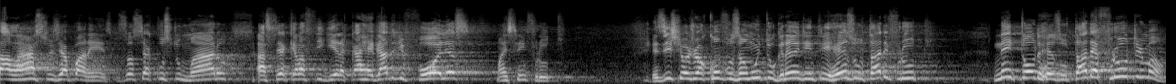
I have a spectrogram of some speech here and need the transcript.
Palácios de aparência. As pessoas se acostumaram a ser aquela figueira carregada de folhas, mas sem fruto. Existe hoje uma confusão muito grande entre resultado e fruto. Nem todo resultado é fruto, irmão.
